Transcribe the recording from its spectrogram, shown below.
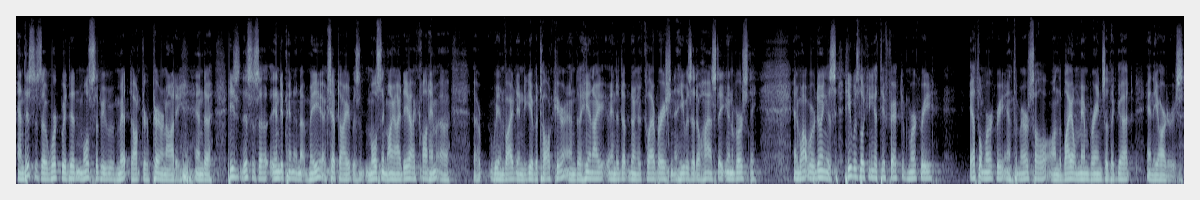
And this is a work we did. Most of you have met Dr. Parinandi, and uh, he's this is uh, independent of me, except I it was mostly my idea. I called him. Uh, uh we invited him to give a talk here, and uh, he and I ended up doing a collaboration. And he was at Ohio State University, and what we were doing is he was looking at the effect of mercury ethyl mercury and thimerosal on the biomembranes of the gut and the arteries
